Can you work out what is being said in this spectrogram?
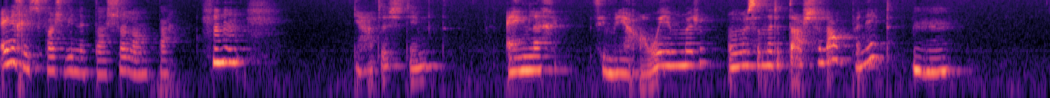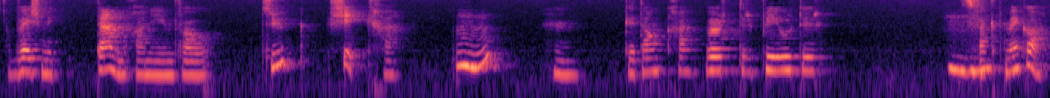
eigentlich ist es fast wie eine Taschenlampe. Ja, das stimmt. Eigentlich sind wir ja alle immer unter so einer Taschenlampe, nicht? Aber weißt du, mit dem kann ich im Fall Zeug schicken. Mhm. Hm. Gedanken, Wörter, Bilder. Das fängt mega.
